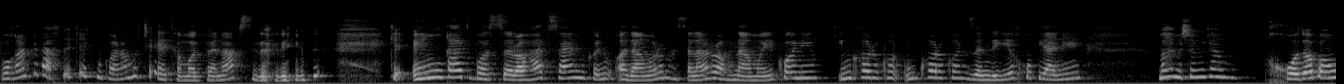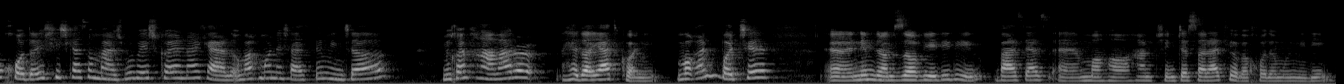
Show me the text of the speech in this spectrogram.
واقعا به وقتی فکر می‌کنم ما چه اعتماد به نفسی داریم که انقدر با سراحت سعی می‌کنیم آدما رو مثلا راهنمایی کنیم. این کارو کن اون کارو کن. زندگی خوب یعنی من همیشه میگم خدا با اون خدایش هیچ کس رو مجبور بهش کار نکرده. اون وقت ما نشستیم اینجا. می‌خوایم همه رو هدایت کنیم. واقعا با چه نمی‌دونم زاویه دیدی؟ بعضی از ماها همچین جسارتی رو به خودمون میدیم.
